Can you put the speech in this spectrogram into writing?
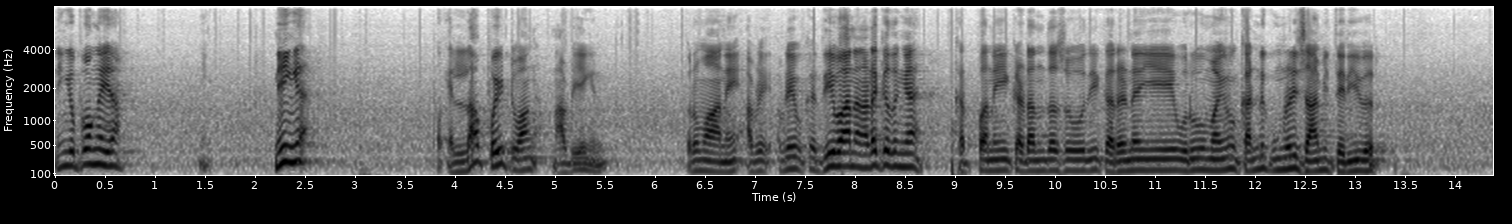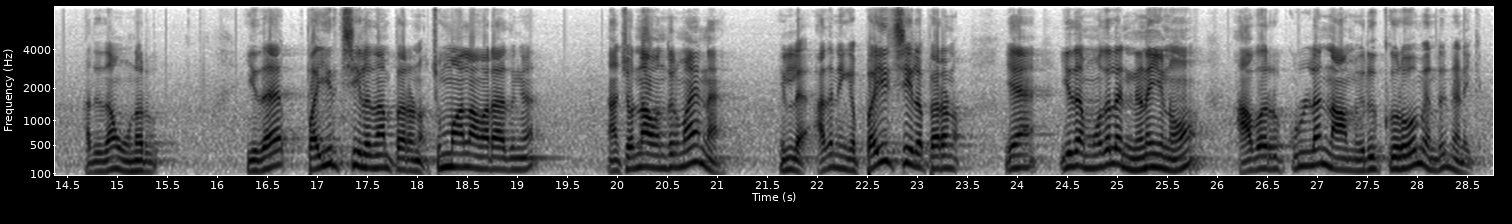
நீங்கள் போங்க ஐயா நீங்கள் எல்லாம் போயிட்டு வாங்க. நான் அப்படியே பெருமானே அப்படி அப்படியே க- தீபாவளி நடக்குதுங்க. கற்பனை கடந்த சோதி கருணையே உருவமாயும் கண்ணுக்கு முன்னாடி சாமி தெரியுவர் அதுதான் உணர்வு. இதை பயிற்சியில் தான் பெறணும். சும்மாலாம் வராதுங்க. நான் சொன்னால் வந்துருமா என்ன? இல்லை. அதை நீங்கள் பயிற்சியில் பெறணும். ஏன்? இதை முதல்ல நினையணும். அவருக்குள்ளே நாம் இருக்கிறோம் என்று நினைக்கும்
